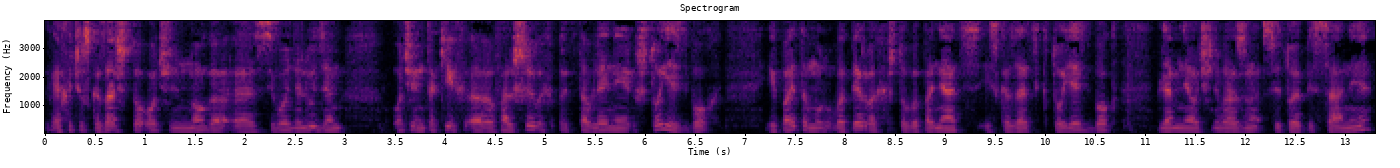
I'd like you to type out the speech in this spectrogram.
Я хочу сказать, что очень много э, сегодня людям очень таких э, фальшивых представлений, что есть Бог. И поэтому, во-первых, чтобы понять и сказать, кто есть Бог, для меня очень важно Святое Писание.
